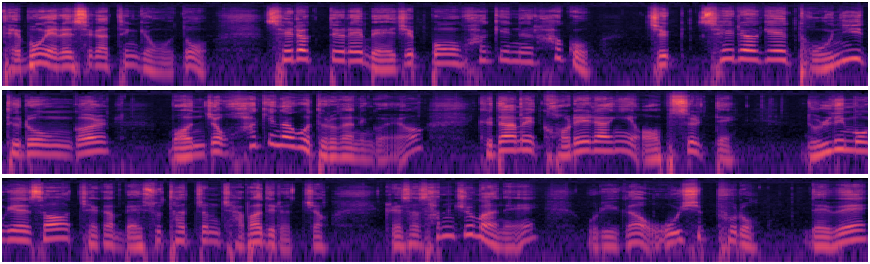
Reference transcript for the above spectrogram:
대봉 LS 같은 경우도 세력들의 매집봉 확인을 하고 즉 세력에 돈이 들어온 걸 먼저 확인하고 들어가는 거예요. 그 다음에 거래량이 없을 때 눌림목에서 제가 매수 타점 잡아드렸죠. 그래서 3주 만에 우리가 50% 내외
